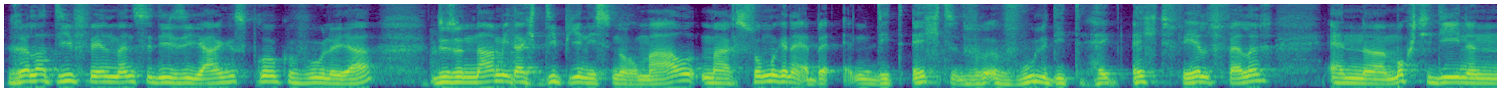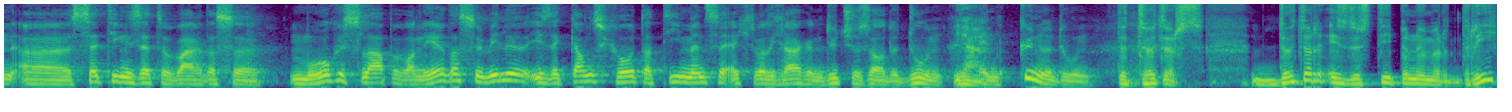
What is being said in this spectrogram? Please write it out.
relatief veel mensen die zich aangesproken voelen, ja. Dus een namiddagdiepje is normaal, maar sommigen hebben dit echt, voelen dit echt veel feller. En uh, mocht je die in een uh, setting zetten waar dat ze mogen slapen wanneer dat ze willen, is de kans groot dat die mensen echt wel graag een dutje zouden doen ja. en kunnen doen. De dutters. Dutter is dus type nummer drie.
